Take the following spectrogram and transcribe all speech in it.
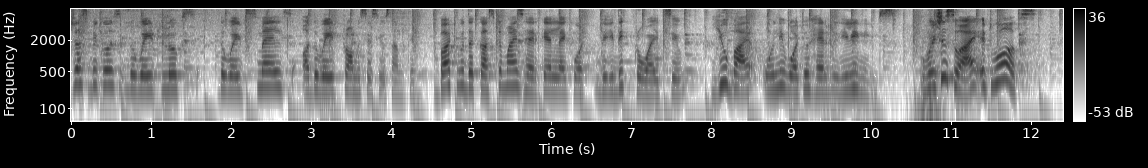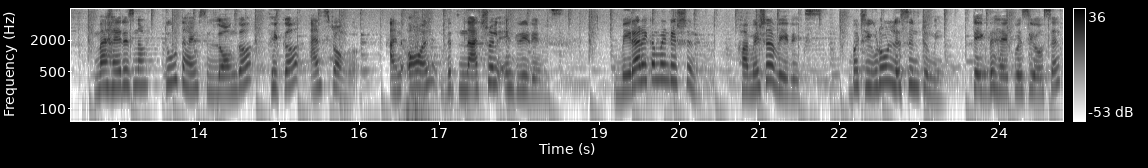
just because the way it looks, the way it smells or the way it promises you something. But with the customized hair care like what Vedix provides you, you buy only what your hair really needs. Which is why it works. My hair is now two times longer, thicker and stronger. And all with natural ingredients. मेरा recommendation हमेशा वेदिक्स but you don't listen to me. Take the hair quiz yourself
